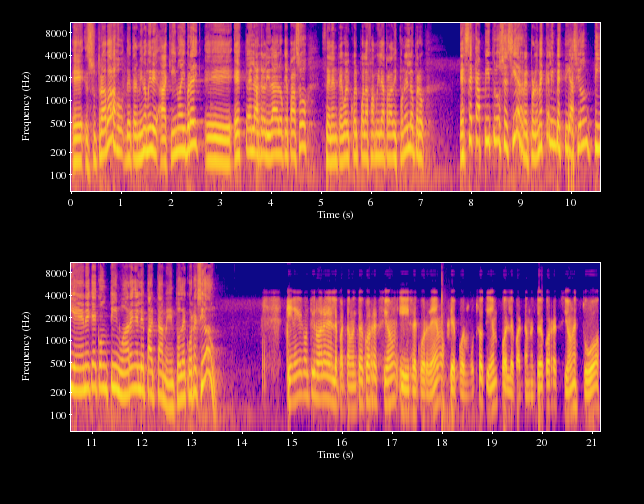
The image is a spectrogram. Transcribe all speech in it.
eh, su trabajo, determinó, mire, aquí no hay break, esta es la realidad de lo que pasó, se le entregó el cuerpo a la familia para disponerlo, pero ese capítulo se cierra. El problema es que la investigación tiene que continuar en el departamento de corrección. Tiene que continuar en el Departamento de Corrección y recordemos que por mucho tiempo el Departamento de Corrección estuvo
